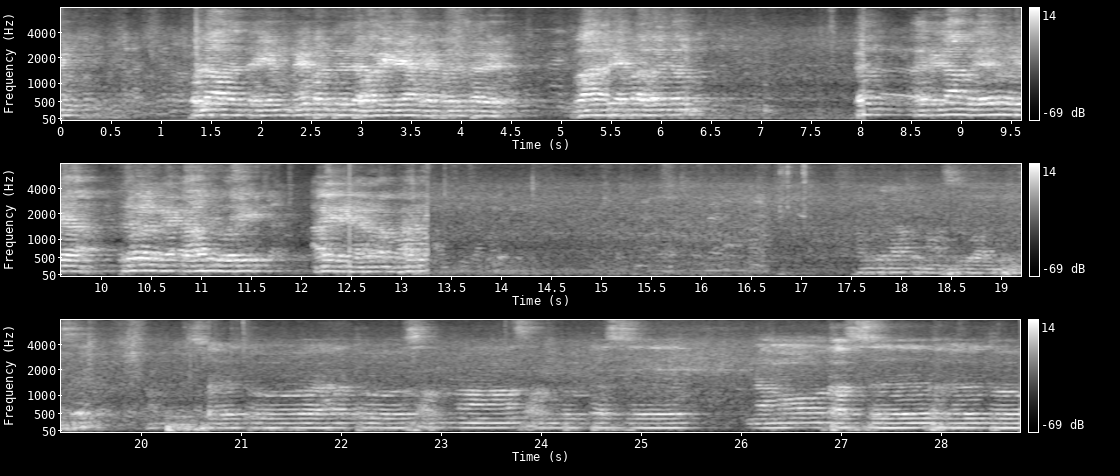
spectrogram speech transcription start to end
வாழ்க்கையும் பொருளாதாரத்தையும் மேம்படுத்துகின்ற வகையிலே அமையப்படுகின்றது இவ்வாறு ஏற்பட வேண்டும் அதற்கெல்லாம் இறைவனுடைய திருவள்ளுவரை காவிரி அவைகளை நடனம் नमो तस् भगवतो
